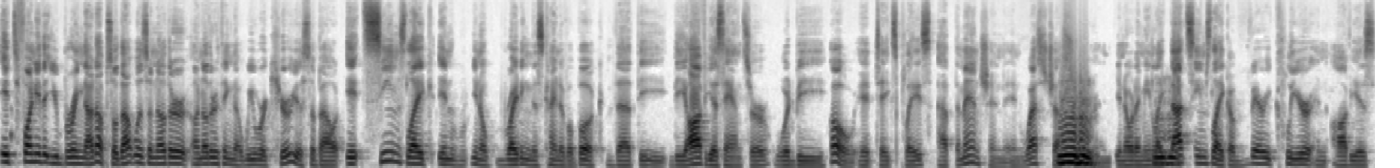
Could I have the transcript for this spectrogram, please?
it's funny that you bring that up. So that was another another thing that we were curious about. It seems like in you know writing this kind of a book that the the obvious answer would be, oh, it takes place at the mansion in Westchester. Mhm. And you know what I mean? Like Mhm. that seems like a very clear and obvious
